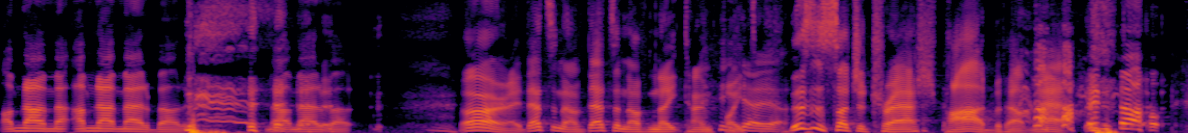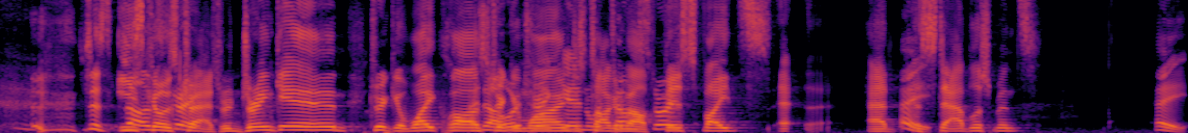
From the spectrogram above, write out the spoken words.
I'm not, ma- I'm not mad about it. not mad about it. All right, that's enough. That's enough nighttime fights. Yeah, yeah. This is such a trash pod without Matt. No, It's just East Coast great. trash. We're drinking, drinking White Claws, know, drinking wine, drinking, just talking about stories. fist fights at, at Hey. establishments. hey,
